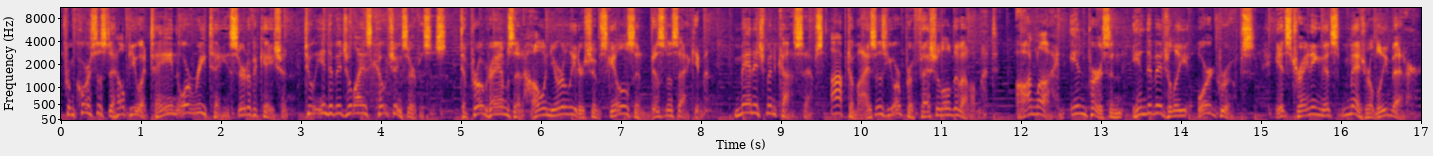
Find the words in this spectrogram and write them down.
From courses to help you attain or retain certification, to individualized coaching services, to programs that hone your leadership skills and business acumen, Management Concepts optimizes your professional development. Online, in person, individually, or groups, it's training that's measurably better.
